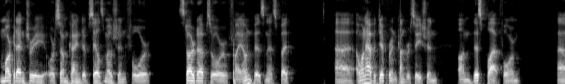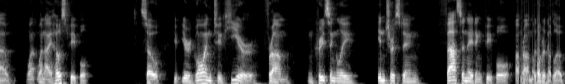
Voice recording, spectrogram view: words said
market entry or some kind of sales motion for startups or for my own business. But uh, I want to have a different conversation on this platform uh, when, when I host people. So you- you're going to hear from increasingly interesting, fascinating people from over the globe.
